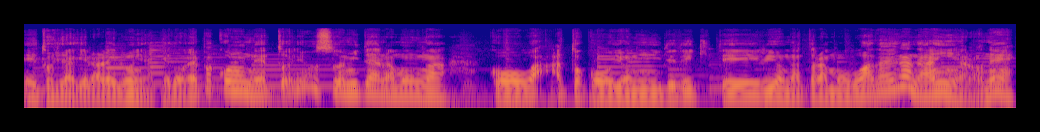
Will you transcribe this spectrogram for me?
え取り上げられるんやけどやっぱこのネットニュースみたいなもんがこうわーっとこう世に出てきているようになったらもう話題がないんやろね。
